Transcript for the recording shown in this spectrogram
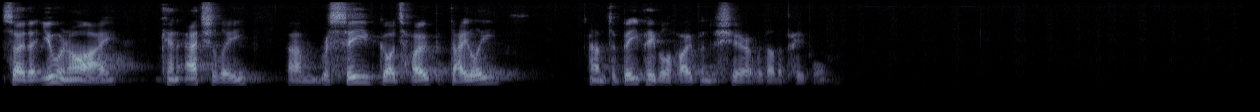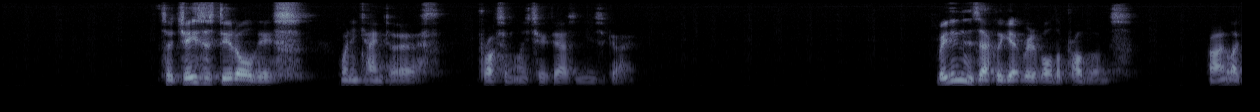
so that you and I can actually um, receive God's hope daily, um, to be people of hope, and to share it with other people. So Jesus did all this when he came to earth approximately 2,000 years ago. But he didn't exactly get rid of all the problems, right? Like,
